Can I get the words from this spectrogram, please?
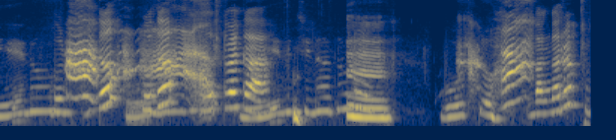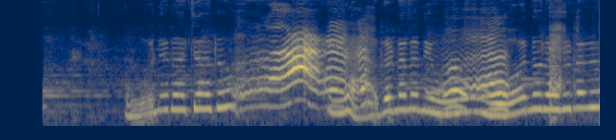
ಏನು ಬುಡ್ಡು ಬುಡ್ಡು ಅಷ್ಟ್ ಬೇಕಾ ಏನು ಚಿನ್ನದು ಬೂಸ್ಟು ಬಂಗಾರ ಓನೆ ರಾಜ ಅದು ರಾಗಣ್ಣನ ನೀವು ಓನು ರಾಗಣ್ಣನು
